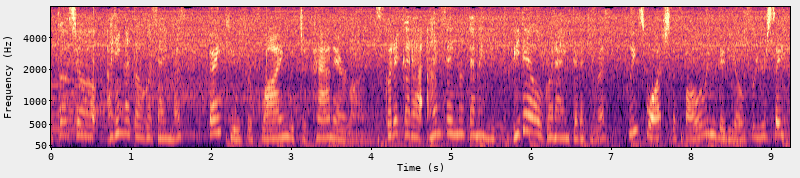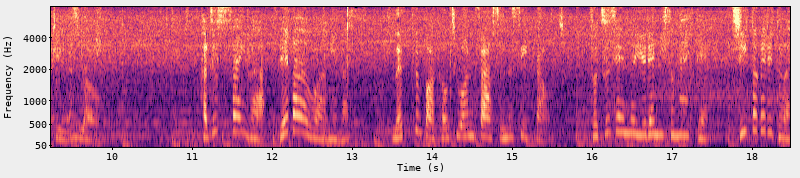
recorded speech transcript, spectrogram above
ご搭乗ありがとうございます Thank you for flying with Japan Airlines. これから安全のためにビデオをご覧いただきます Please watch the following video for your safety instruction. 外す際はレバーを上げます Lift the buckle to unfasten the seatbelt. 突然の揺れに備えてシートベルトは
